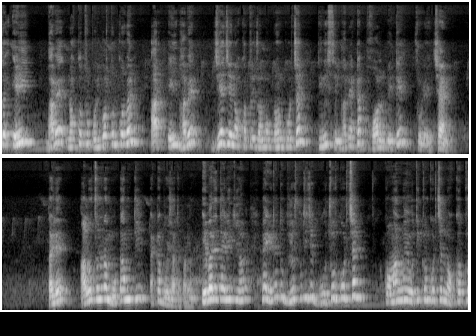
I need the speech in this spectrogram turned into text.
তো এইভাবে নক্ষত্র পরিবর্তন করবেন আর এইভাবে যে যে নক্ষত্রে জন্মগ্রহণ করছেন, তিনি সেইভাবে একটা ফল পেতে চলেছেন। তাইলে আলোচনাটা মোটামুটি একটা বোঝাতে পারলাম। এবারে তাইলে কি হবে? না, এটা তো বৃহস্পতি যে গোচর করছেন, ক্রমান্বয়ে অতিক্রম করছেন নক্ষত্র,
